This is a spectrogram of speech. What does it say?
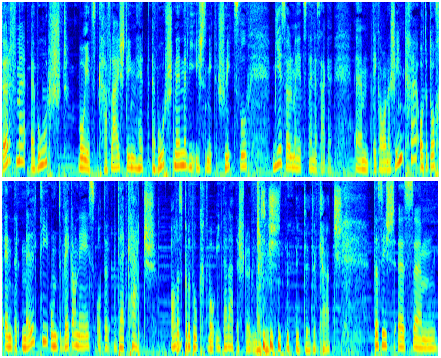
Dürfen wir eine Wurst wo jetzt kein Fleisch drin hat, eine Wurst nennen? Wie ist es mit Schnitzel? Wie soll man jetzt denen sagen? Ähm, veganer Schinken oder doch eher Melti und Veganes oder The Catch? Alles Produkte, die in den Läden stehen. Was ist bitte The Catch? Das ist ein ähm,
